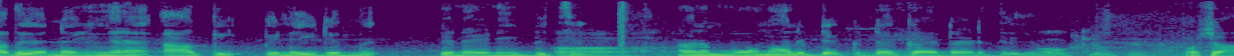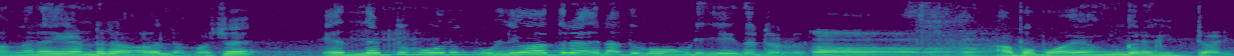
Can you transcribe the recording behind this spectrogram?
അത് തന്നെ ഇങ്ങനെ ആക്കി പിന്നെ ഇരുന്ന് പിന്നെ എണീപ്പിച്ച് അങ്ങനെ മൂന്നാൽ ടെക്ക് ടെക്കായിട്ടാണ് എടുത്തിരിക്കുന്നത്. പക്ഷെ അങ്ങനെ ചെയ്യേണ്ട ഒരാളല്ല. പക്ഷേ എന്നിട്ട് പോലും പുള്ളി മാത്രമേ അതിനകത്ത് കോമഡി ചെയ്തിട്ടുള്ളൂ. അപ്പോൾ ഭയങ്കര ഹിറ്റായി.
